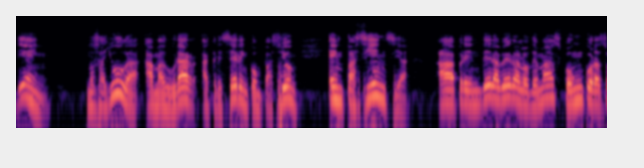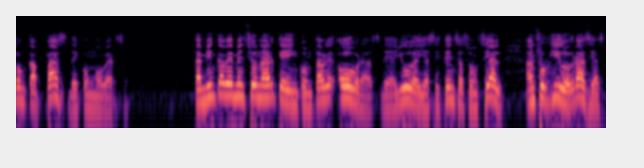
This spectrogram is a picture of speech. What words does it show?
Bien, nos ayuda a madurar, a crecer en compasión, en paciencia, a aprender a ver a los demás con un corazón capaz de conmoverse. También cabe mencionar que incontables obras de ayuda y asistencia social han surgido gracias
